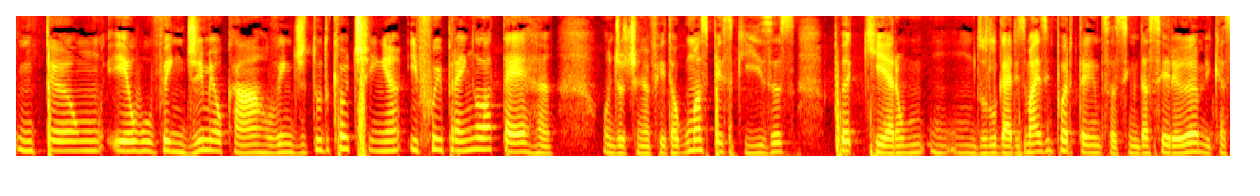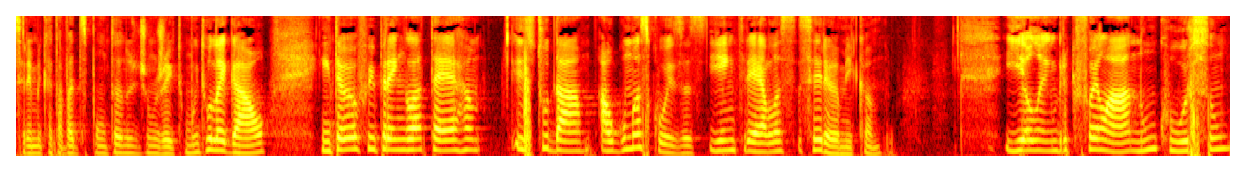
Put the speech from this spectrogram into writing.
Então eu vendi meu carro, vendi tudo que eu tinha e fui para a Inglaterra, onde eu tinha feito algumas pesquisas, que era um, um dos lugares mais importantes assim da cerâmica. A cerâmica estava despontando de um jeito muito legal. Então eu fui para a Inglaterra estudar algumas coisas e entre elas cerâmica. E eu lembro que foi lá num curso,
